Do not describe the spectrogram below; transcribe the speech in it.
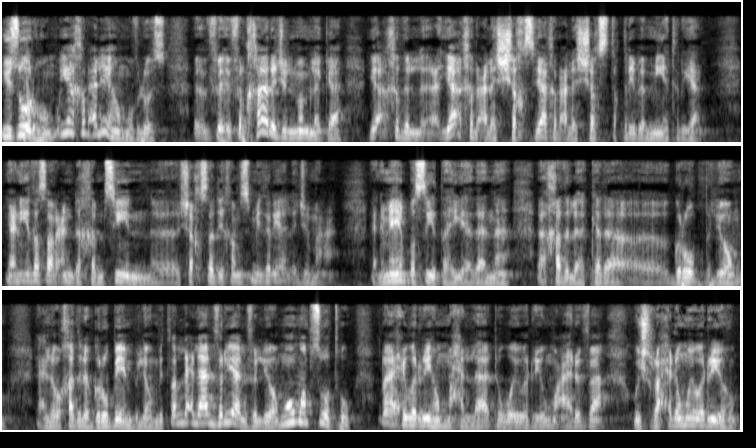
يزورهم وياخذ عليهم فلوس، آه، في الخارج المملكة ياخذ ياخذ على الشخص ياخذ على الشخص تقريبا 100 ريال، يعني إذا صار عنده 50 آه، شخص هذه 500 ريال يا جماعة، يعني ما هي بسيطة هي إذا أنه أخذ له كذا آه، group باليوم، يعني لو أخذ له جروبين باليوم بيطلع له 1000 ريال في اليوم. وهو مبسوط هو، رايح يوريهم محلات هو يوريهم وعارفها ويشرح لهم ويوريهم،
